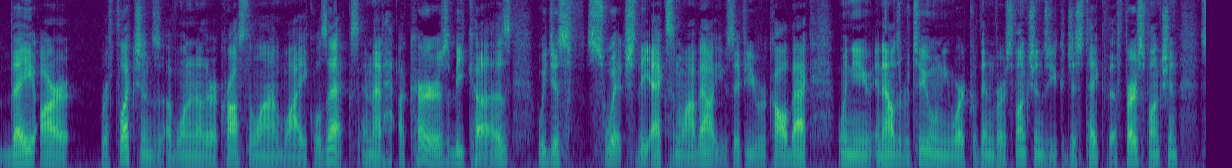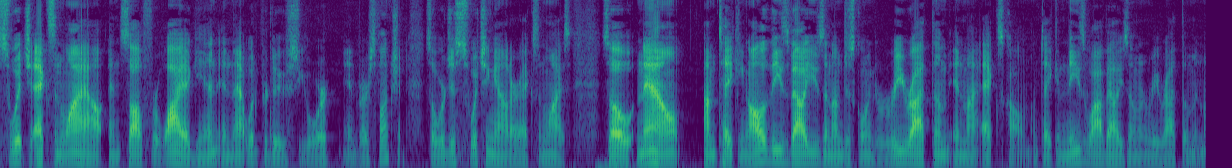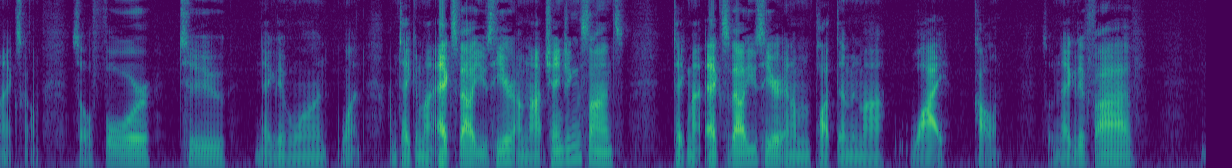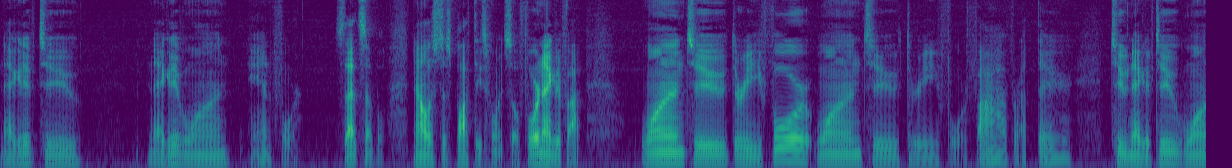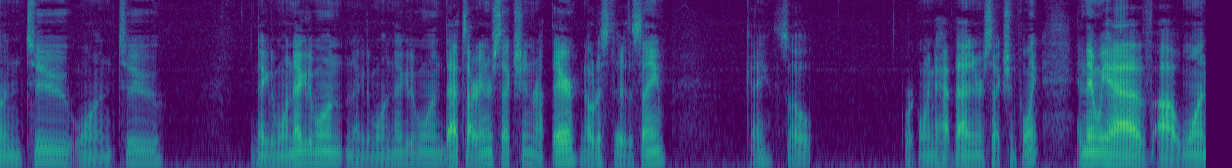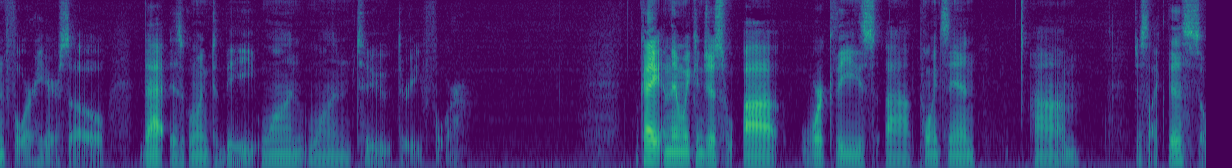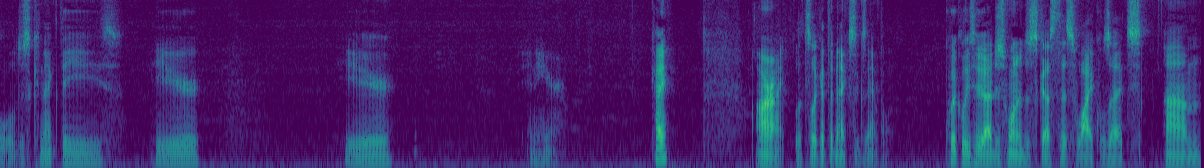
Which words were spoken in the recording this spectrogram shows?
they are reflections of one another across the line y equals x. And that occurs because we just switch the x and y values. If you recall back when you, in Algebra 2, when you worked with inverse functions, you could just take the first function, switch x and y out, and solve for y again, and that would produce your inverse function. So we're just switching out our x and y's. So now I'm taking all of these values and I'm just going to rewrite them in my x column. I'm taking these y values, I'm going to rewrite them in my x column. So 4, 2, negative 1, 1. I'm taking my x values here. I'm not changing the signs. Take my x values here and I'm going to plot them in my y column. So negative 5, negative 2, negative 1, and 4. It's that simple. Now let's just plot these points. So 4, negative 5. 1, 2, 3, 4. 1, 2, 3, 4, 5 right there. 2, negative 2, 1, 2, 1, 2, negative 1, negative 1, negative 1, negative 1. That's our intersection right there. Notice they're the same. Okay, so we're going to have that intersection point. And then we have uh, 1, 4 here. So that is going to be 1, 1, 2, 3, 4. Okay, and then we can just uh, work these uh, points in um, just like this. So we'll just connect these here, here, and here. Okay? All right, let's look at the next example. Quickly, too, I just want to discuss this y equals x um,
